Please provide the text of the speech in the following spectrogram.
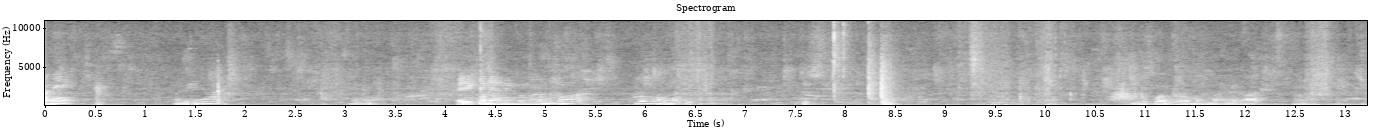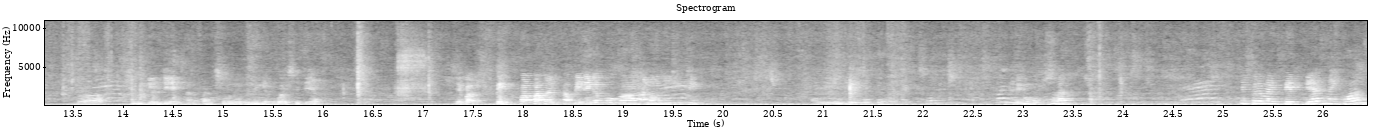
gani? Ano nga? Eh, ikaw na yung mga... Ito. Just... Ano pa ba mga ha? Ba, sugil din. Akan sulit sugil. Wala siya Eh, pa, papatag papinig ako kang ano ni Jingjing. Ay, Hindi na dumabuksan. Hindi mo buksan. Siyempre may tip yan, may kwan.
